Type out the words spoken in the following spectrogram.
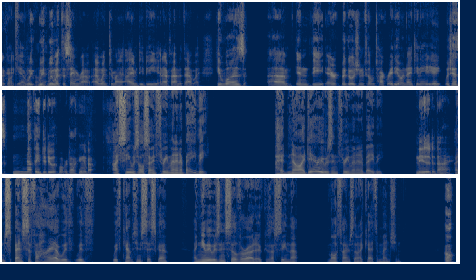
okay, yeah, we, we we went the same route. I went to my IMDb and I found it that way. He was um, in the Eric Bogosian film Talk Radio in 1988, which has nothing to do with what we're talking about. I see he was also in Three Men and a Baby. I had no idea he was in Three Men and a Baby. Neither did I. And Spencer for Hire with with with Captain Sisko. I knew he was in Silverado because I've seen that more times than I care to mention. Oh,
